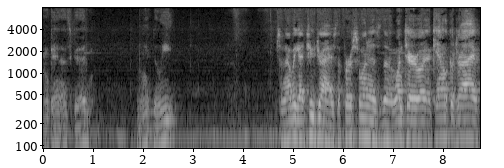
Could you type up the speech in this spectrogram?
okay, that's good. hit delete. So now we got two drives. The first one is the one terabyte mechanical drive.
